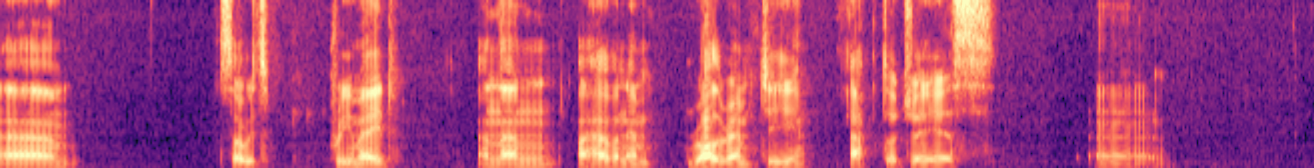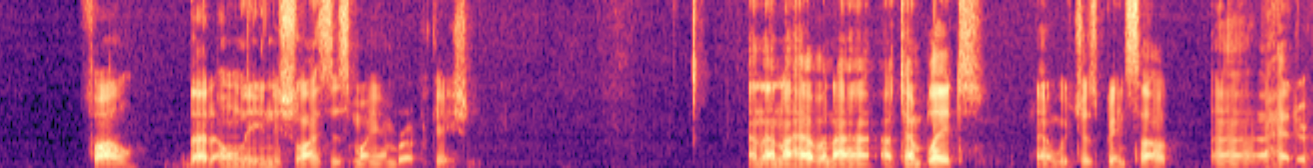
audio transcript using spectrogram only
Um, so it's pre-made, and then I have an em rather empty app.js uh, file that only initializes my Ember application. And then I have an, uh, a template uh, which just prints out uh, a header.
